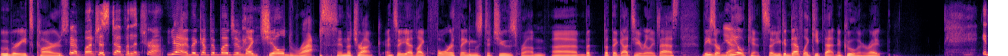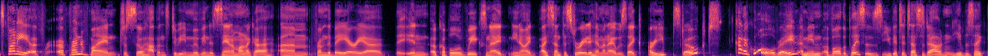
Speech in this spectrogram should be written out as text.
Uber Eats cars. A bunch of stuff in the trunk. Yeah, they kept a bunch of like chilled wraps in the trunk, and so you had like four things to choose from. Uh, but but they got to you really fast. These are Yeah. meal kits, so you can definitely keep that in a cooler, right? It's funny. A, fr- a friend of mine just so happens to be moving to Santa Monica um, from the Bay Area in a couple of weeks, and I, you know, I, I sent the story to him, and I was like, "Are you stoked? Kind of cool, right? I mean, of all the places you get to test it out." And he was like,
